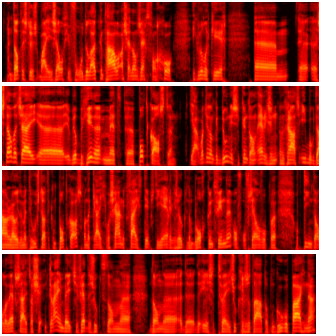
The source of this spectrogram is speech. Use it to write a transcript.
dat is dus waar je zelf je voordeel uit kunt halen. Als jij dan zegt van, goh, ik wil een keer... Um, uh, stel dat jij uh, wil beginnen met podcasten ja, wat je dan kunt doen is je kunt dan ergens een, gratis e-book downloaden met hoe start ik een podcast. Want dan krijg je waarschijnlijk vijf tips die je ergens ook in een blog kunt vinden. Of, of zelf op, uh, op tientallen websites. Als je een klein beetje verder zoekt dan, uh, dan uh, de, de eerste twee zoekresultaten op een Google pagina.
